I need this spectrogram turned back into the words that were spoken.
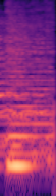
Thank you.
